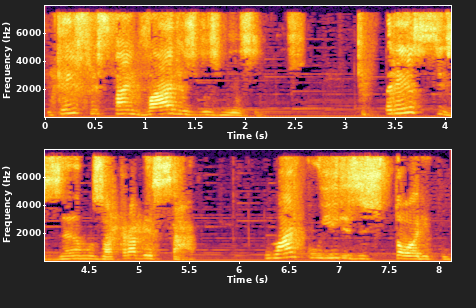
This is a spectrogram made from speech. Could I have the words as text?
porque isso está em vários dos meus livros que precisamos atravessar um arco-íris histórico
